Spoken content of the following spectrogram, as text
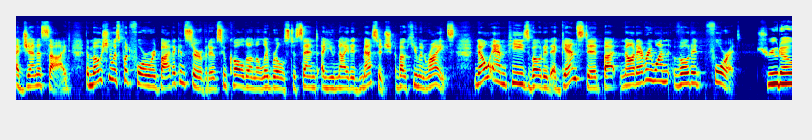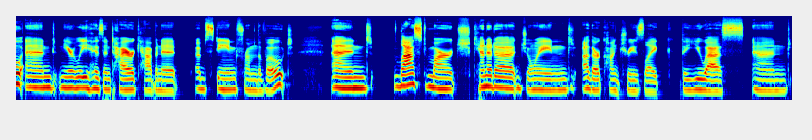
a genocide. The motion was put forward by the Conservatives, who called on the Liberals to send a united message about human rights. No MPs voted against it, but not everyone voted for it. Trudeau and nearly his entire cabinet abstained from the vote. And last March, Canada joined other countries like the US and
